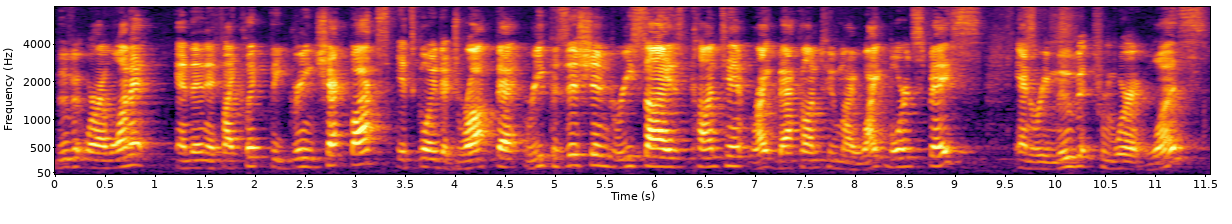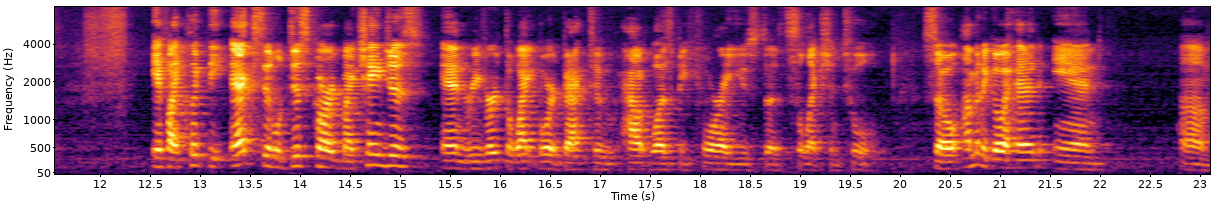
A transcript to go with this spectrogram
move it where I want it, and then if I click the green checkbox, it's going to drop that repositioned, resized content right back onto my whiteboard space and remove it from where it was. If I click the X, it'll discard my changes and revert the whiteboard back to how it was before I used the selection tool. So I'm going to go ahead and um,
